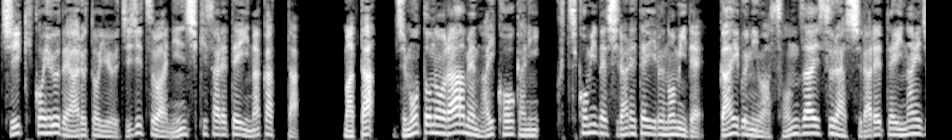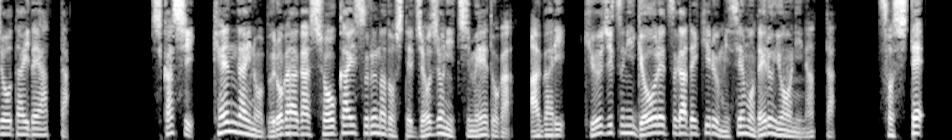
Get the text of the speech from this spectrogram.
地域固有であるという事実は認識されていなかった。また、地元のラーメン愛好家に、口コミで知られているのみで、外部には存在すら知られていない状態であった。しかし、県外のブロガーが紹介するなどして徐々に知名度が上がり、休日に行列ができる店も出るようになった。そして、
